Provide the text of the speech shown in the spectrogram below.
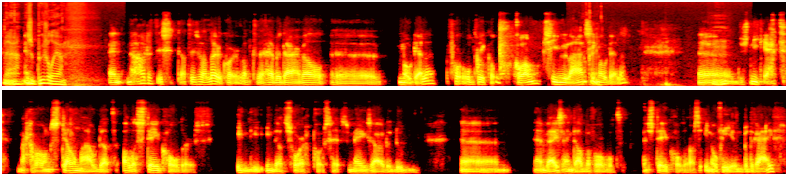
Ja, dat is een puzzel, ja. En nou, dat is, dat is wel leuk hoor. Want we hebben daar wel uh, modellen voor ontwikkeld. Gewoon simulatiemodellen. Uh, Dus niet echt, maar gewoon stel nou dat alle stakeholders in, die, in dat zorgproces mee zouden doen. Uh, en wij zijn dan bijvoorbeeld een stakeholder als innoverend bedrijf.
